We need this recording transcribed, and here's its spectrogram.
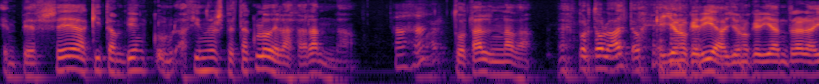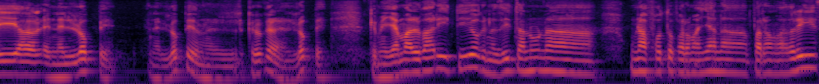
empecé aquí también con- haciendo un espectáculo de la zaranda. Ajá. Total nada. Por todo lo alto. Que yo no quería, yo no quería entrar ahí al- en el Lope. En el Lope, o en el, creo que era en el Lope. Que me llama el Bari, tío, que necesitan una, una foto para mañana para Madrid.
